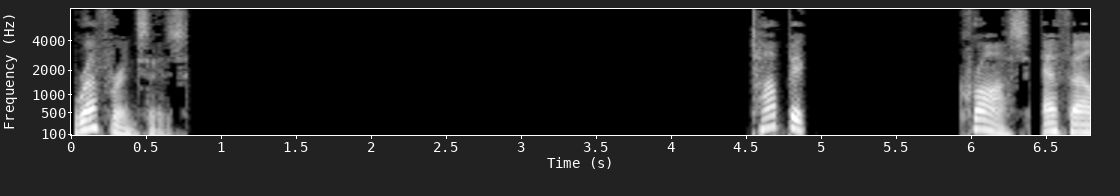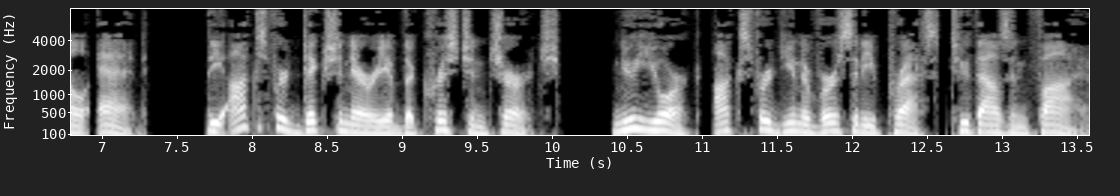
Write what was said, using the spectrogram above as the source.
References Cross, F. L. ed. The Oxford Dictionary of the Christian Church. New York, Oxford University Press 2005.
